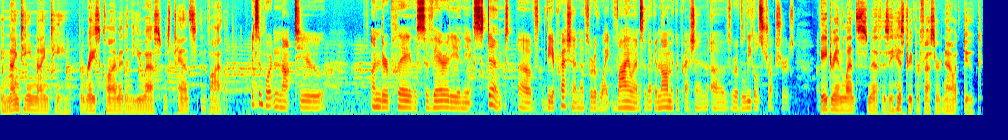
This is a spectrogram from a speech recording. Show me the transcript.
In 1919, the race climate in the U.S. was tense and violent. It's important not to underplay the severity and the extent of the oppression of sort of white violence, of economic oppression, of sort of legal structures. Adriane Lentz Smith is a history professor now at Duke.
